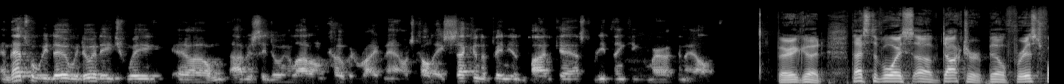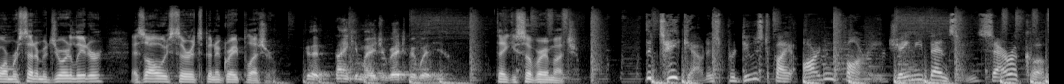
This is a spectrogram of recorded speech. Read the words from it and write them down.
And that's what we do. We do it each week um, obviously doing a lot on covid right now. It's called a second opinion podcast rethinking american health very good. That's the voice of Dr. Bill Frist, former Senate Majority Leader. As always, sir, it's been a great pleasure. Good. Thank you, Major. Great to be with you. Thank you so very much. The Takeout is produced by Arden Farhi, Jamie Benson, Sarah Cook,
